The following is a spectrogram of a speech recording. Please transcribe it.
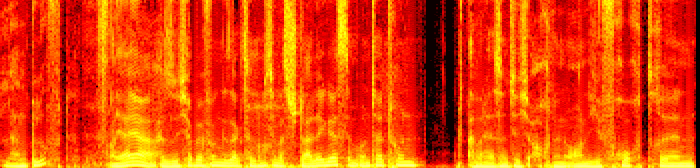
Landluft? Ja, ja, also ich habe ja vorhin gesagt, es hat ein bisschen was Stalliges im Unterton. Aber da ist natürlich auch eine ordentliche Frucht drin.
